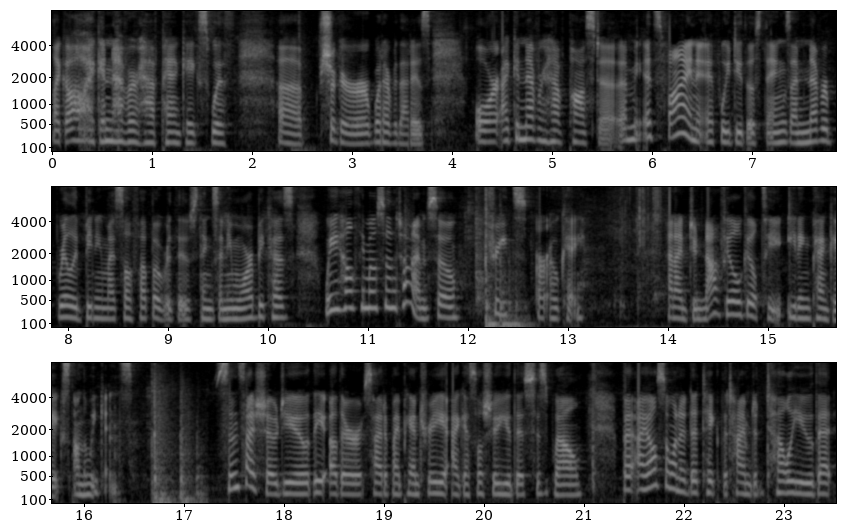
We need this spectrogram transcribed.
Like, oh, I can never have pancakes with uh, sugar or whatever that is or I can never have pasta. I mean, it's fine if we do those things. I'm never really beating myself up over those things anymore because we eat healthy most of the time, so treats are okay. And I do not feel guilty eating pancakes on the weekends. Since I showed you the other side of my pantry, I guess I'll show you this as well. But I also wanted to take the time to tell you that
